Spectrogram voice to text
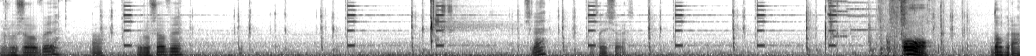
Różowy. A. Różowy. Źle? To jeszcze raz. O! Dobra.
